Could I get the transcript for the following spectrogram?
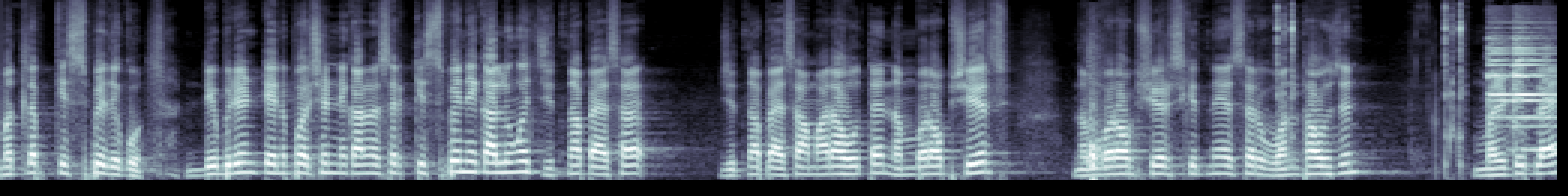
मतलब किस पे? देखो डिविडेंट टेन परसेंट निकालना सर किस पे निकालूँगा? जितना पैसा जितना पैसा हमारा होता है number of shares number of shares कितने हैं सर वन थाउज़ेंड मल्टीप्लाई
